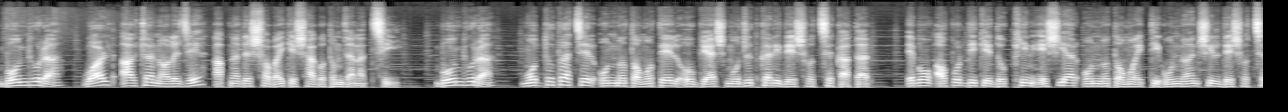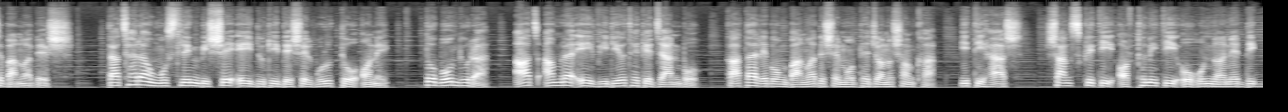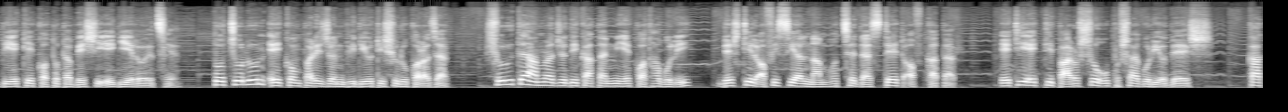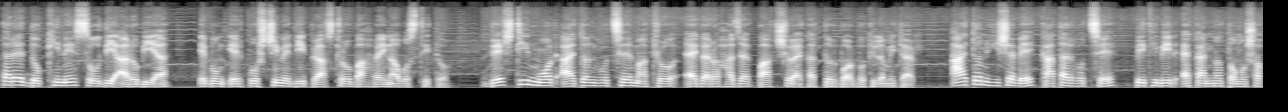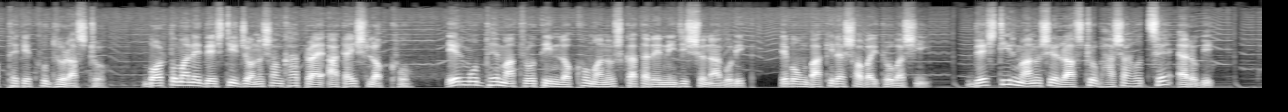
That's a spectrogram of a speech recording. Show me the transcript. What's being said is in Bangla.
বন্ধুরা ওয়ার্ল্ড আল্ট্রা নলেজে আপনাদের সবাইকে স্বাগতম জানাচ্ছি। বন্ধুরা, মধ্যপ্রাচ্যের অন্যতম তেল ও গ্যাস মজুতকারী দেশ হচ্ছে কাতার এবং অপরদিকে দক্ষিণ এশিয়ার অন্যতম একটি উন্নয়নশীল দেশ হচ্ছে বাংলাদেশ। তাছাড়াও মুসলিম বিশ্বে এই দুটি দেশের গুরুত্ব অনেক। তো বন্ধুরা, আজ আমরা এই ভিডিও থেকে জানব কাতার এবং বাংলাদেশের মধ্যে জনসংখ্যা, ইতিহাস, সংস্কৃতি, অর্থনীতি ও উন্নয়নের দিক দিয়ে কে কতটা বেশি এগিয়ে রয়েছে। তো চলুন এই কম্পারিজন ভিডিওটি শুরু করা যাক। শুরুতে আমরা যদি কাতার নিয়ে কথা বলি, দেশটির অফিসিয়াল নাম হচ্ছে দ্য স্টেট অফ কাতার এটি একটি পারস্য উপসাগরীয় দেশ। কাতারের দক্ষিণে সৌদি আরবিয়া এবং এর পশ্চিমে দ্বীপ রাষ্ট্র বাহরাইন অবস্থিত। দেশটির মোট আয়তন হচ্ছে মাত্র এগারো হাজার পাঁচশো একাত্তর বর্গ কিলোমিটার। আয়তন হিসেবে কাতার হচ্ছে পৃথিবীর একান্নতম সবথেকে ক্ষুদ্র রাষ্ট্র। বর্তমানে দেশটির জনসংখ্যা প্রায় আটাইশ লক্ষ। এর মধ্যে মাত্র তিন লক্ষ মানুষ কাতারের নিজস্ব নাগরিক, এবং বাকিরা সবাই প্রবাসী। দেশটির মানুষের রাষ্ট্রভাষা হচ্ছে অ্যারবিক।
